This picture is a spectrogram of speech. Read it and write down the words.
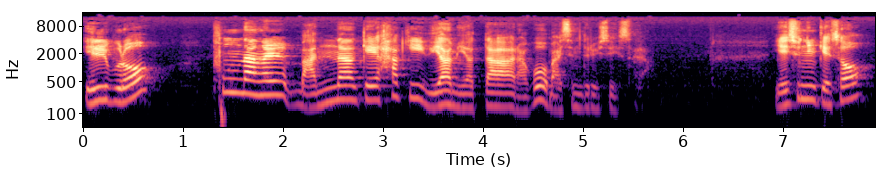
일부러 풍랑을 만나게 하기 위함이었다라고 말씀드릴 수 있어요. 예수님께서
